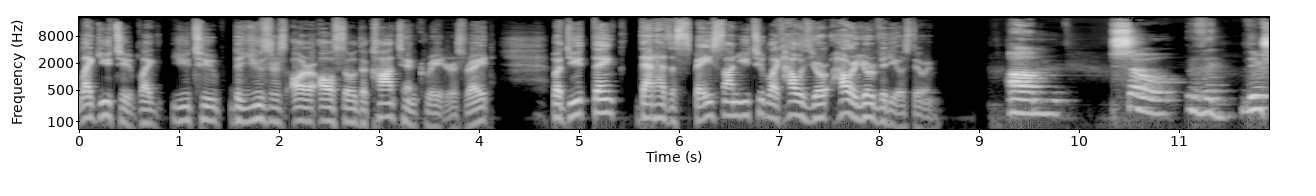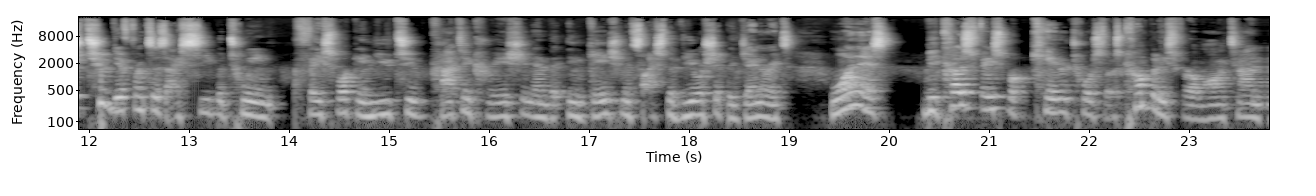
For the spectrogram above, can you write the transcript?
like YouTube, like YouTube, the users are also the content creators, right? But do you think that has a space on YouTube? Like how is your how are your videos doing? Um, so the there's two differences I see between Facebook and YouTube content creation and the engagement slash the viewership it generates. One is because Facebook catered towards those companies for a long time,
